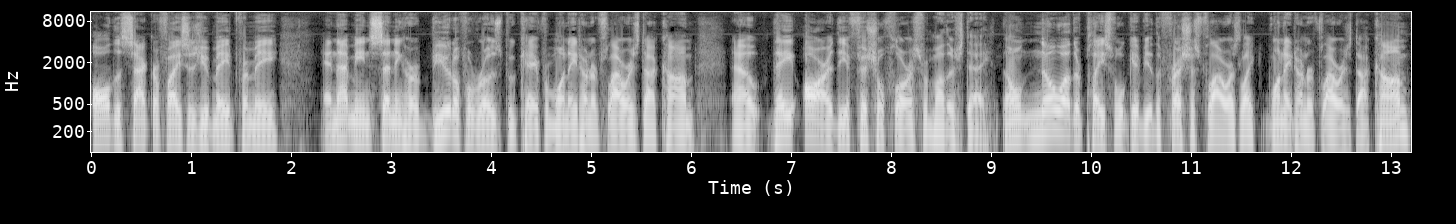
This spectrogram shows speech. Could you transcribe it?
all the sacrifices you've made for me. And that means sending her a beautiful rose bouquet from 1 800flowers.com. Now, they are the official florist for Mother's Day. No, no other place will give you the freshest flowers like 1 800flowers.com.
